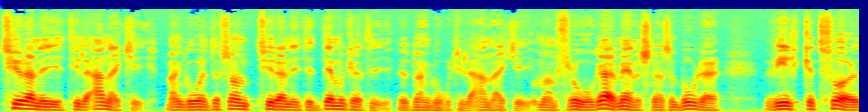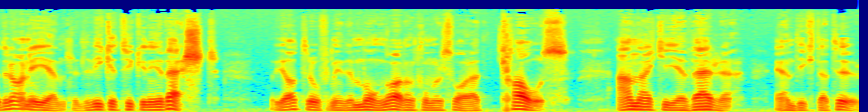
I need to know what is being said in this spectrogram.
tyranni till anarki. Man går inte från tyranni till demokrati, utan man går till anarki. Man frågar människorna som bor där, vilket föredrar ni egentligen? Vilket tycker ni är värst? Och jag tror för min del många av dem kommer att svara att kaos, anarki är värre än diktatur.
